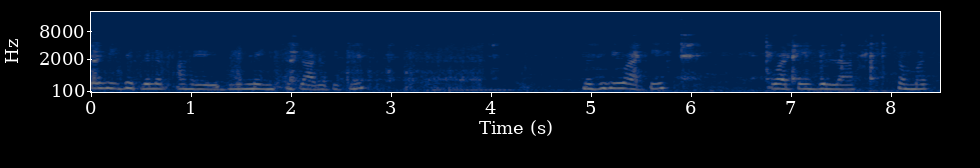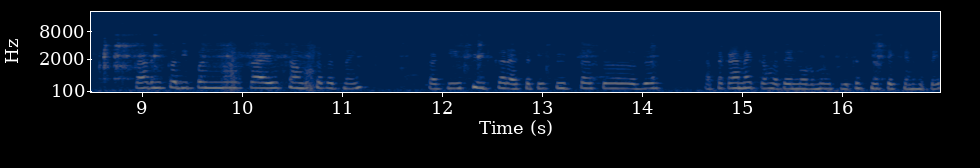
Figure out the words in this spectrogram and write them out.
ही घेतलेलं आहे जी मेनची लागत ती म्हणजे ही वाटी वाटी गिल्लास चम्मच. कारण कधी पण काय सांगू शकत नाही. का की फीट करायसाठी फिट तसं जर आता काय माहीत का होतं नॉर्मल होते कशी सेक्शन होते.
